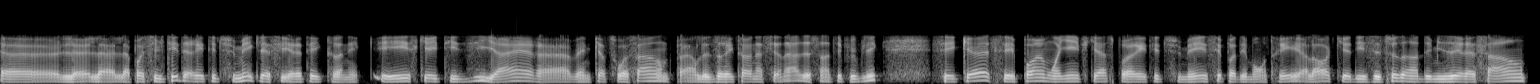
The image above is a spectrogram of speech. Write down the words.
euh, la, la, possibilité d'arrêter de fumer avec la cigarette électronique. Et ce qui a été dit hier à 2460 par le directeur national de santé publique, c'est que c'est pas un moyen efficace pour arrêter de fumer, c'est pas démontré, alors qu'il y a des études randomisées récentes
